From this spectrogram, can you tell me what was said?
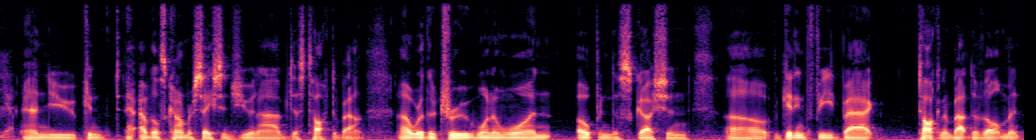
yep. and you can have those conversations you and I have just talked about, uh, where they're true one-on-one, open discussion, uh, getting feedback, talking about development,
